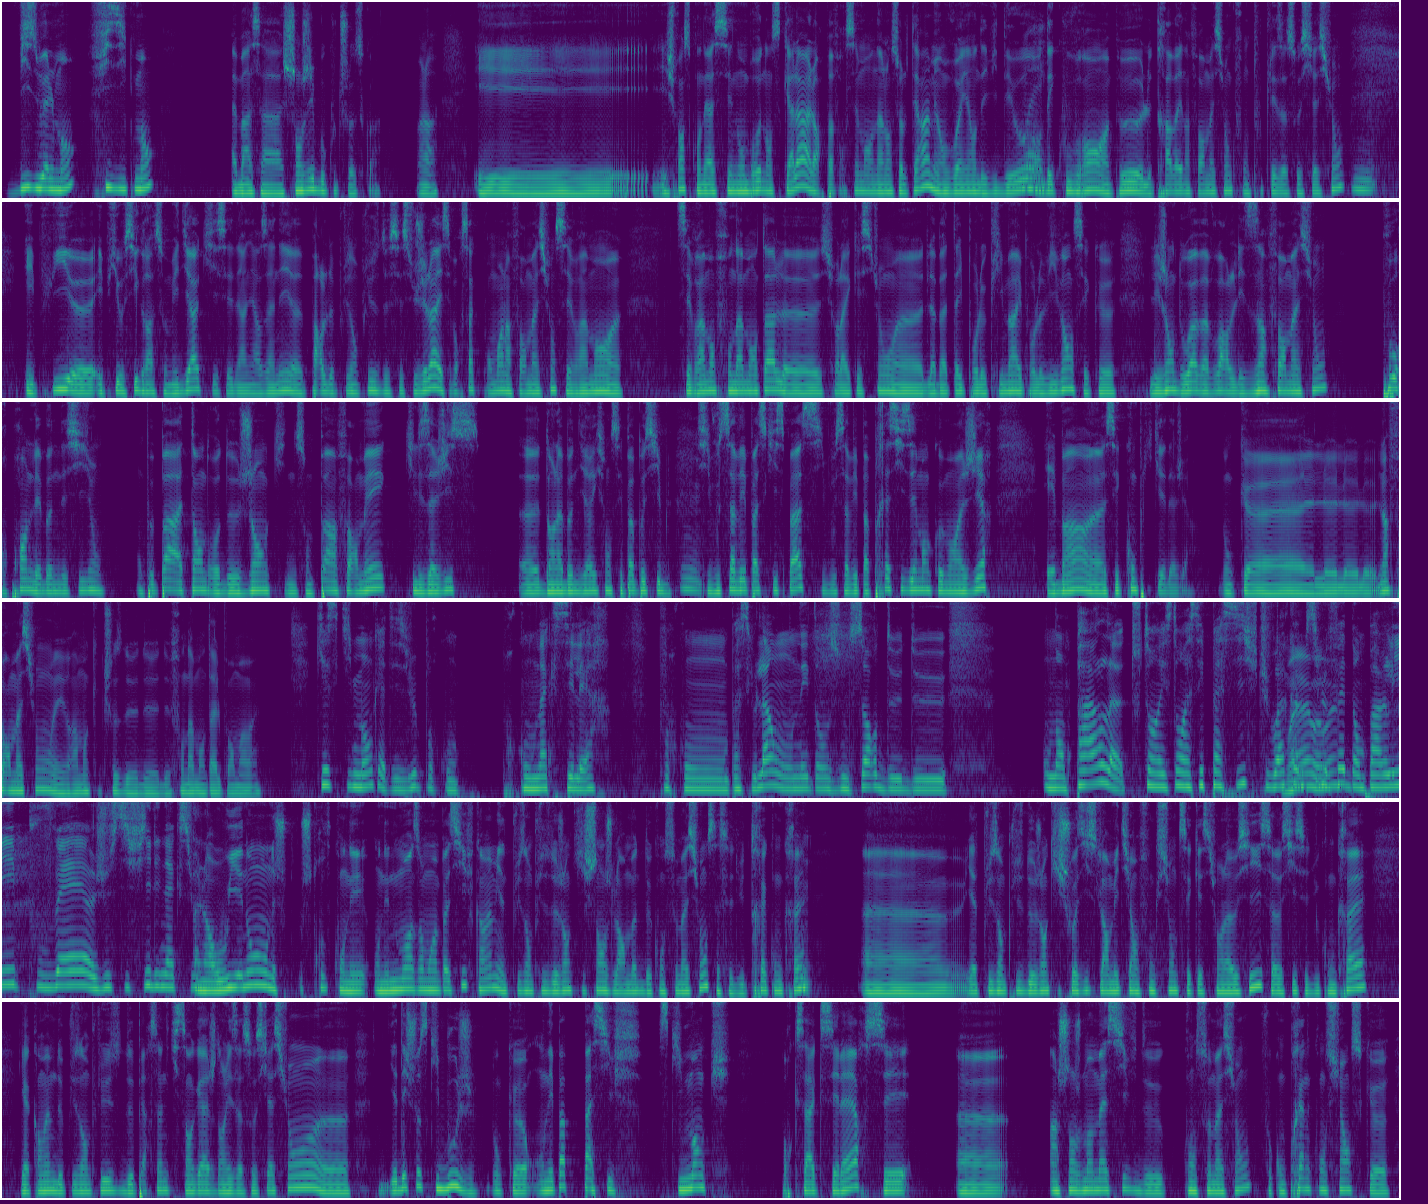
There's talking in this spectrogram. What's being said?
visuellement, physiquement, eh ben, ça a changé beaucoup de choses. Quoi. Voilà. Et, et, je pense qu'on est assez nombreux dans ce cas-là. Alors, pas forcément en allant sur le terrain, mais en voyant des vidéos, ouais. en découvrant un peu le travail d'information que font toutes les associations. Mm. Et puis, euh, et puis aussi grâce aux médias qui, ces dernières années, euh, parlent de plus en plus de ces sujets-là. Et c'est pour ça que pour moi, l'information, c'est vraiment, euh, c'est vraiment fondamental sur la question de la bataille pour le climat et pour le vivant. C'est que les gens doivent avoir les informations pour prendre les bonnes décisions. On ne peut pas attendre de gens qui ne sont pas informés qu'ils agissent euh, dans la bonne direction. C'est pas possible. Mmh. Si vous savez pas ce qui se passe, si vous savez pas précisément comment agir, eh ben, c'est compliqué d'agir. Donc euh, l'information est vraiment quelque chose de, de, de fondamental pour moi. Ouais. Qu'est-ce qui manque à tes yeux pour qu'on pour qu'on accélère? Pour qu'on parce que là on est dans une sorte de, de... on en parle tout en restant assez passif, tu vois, ouais, comme ouais, si le fait d'en parler pouvait justifier l'inaction. Alors oui et non, je, je trouve qu'on est, on est de moins en moins passif quand même. Il y a de plus en plus de gens qui changent leur mode de consommation, ça c'est du très concret. Mm. Euh, il y a de plus en plus de gens qui choisissent leur métier en fonction de ces questions-là aussi, ça aussi c'est du concret. Il y a quand même de plus en plus de personnes qui s'engagent dans les associations. Euh, il y a des choses qui bougent, donc euh, on n'est pas passif. Ce qui manque pour que ça accélère, c'est euh, un changement massif de consommation. Il faut qu'on prenne conscience que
